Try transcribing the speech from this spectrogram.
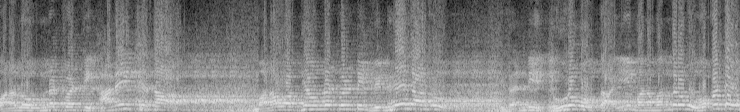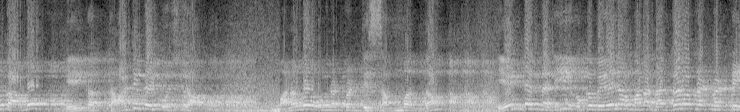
మనలో ఉన్నటువంటి అనైక్యత మన మధ్య ఉన్నటువంటి విభేదాలు ఇవన్నీ దూరం అవుతాయి మనమందరము ఒకటవుతాము ఏక తాటిపైకి వస్తాము. మనలో ఉన్నటువంటి సంబంధం ఏంటన్నది ఒకవేళ మన దగ్గర ఉన్నటువంటి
